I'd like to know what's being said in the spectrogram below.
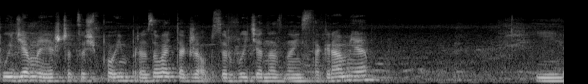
Pójdziemy jeszcze coś poimprezować, także obserwujcie nas na Instagramie i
